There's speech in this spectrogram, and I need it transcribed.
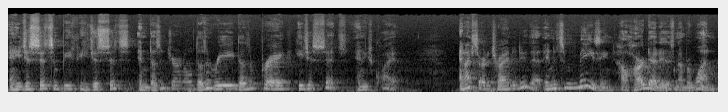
And he just sits and be, he just sits and doesn't journal, doesn't read, doesn't pray. He just sits and he's quiet. And I started trying to do that. And it's amazing how hard that is, number one.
